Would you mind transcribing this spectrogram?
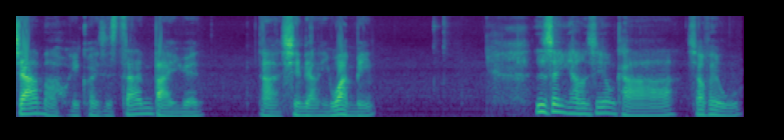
加码回馈是三百元，那限量一万名。日升银行信用卡消费五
